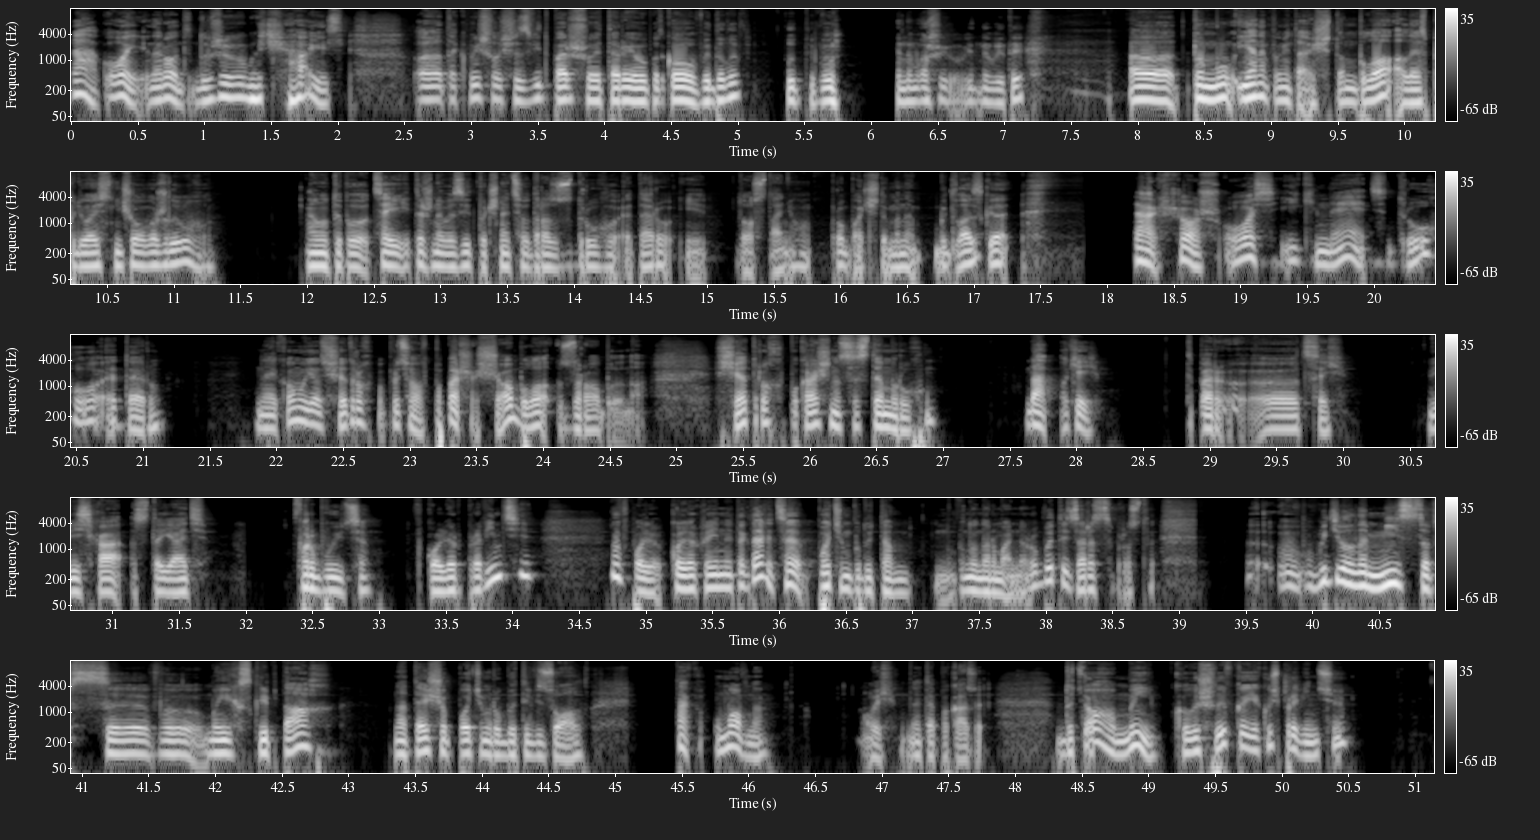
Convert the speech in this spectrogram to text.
Так, ой, народ, дуже вибачаюсь. Е, так вийшло, що звіт першого етеру я випадково видалив. Тут, типу, я не можу його відновити. Е, тому я не пам'ятаю, що там було, але я сподіваюся, нічого важливого. Ну, типу, цей тижневий звіт почнеться одразу з другого етеру і до останнього. Пробачте мене, будь ласка. Так, що ж, ось і кінець другого етеру, на якому я ще трохи попрацював. По-перше, що було зроблено? Ще трохи покращена система руху. Да, окей. Тепер е, цей війська стоять, фарбуються в колір провінції, ну, в колір, колір країни і так далі. Це потім будуть там воно нормально робити. Зараз це просто е, виділено місце в, в моїх скриптах на те, щоб потім робити візуал. Так, умовно. Ой, не те показує. До цього ми, коли йшли в якусь провінцію,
